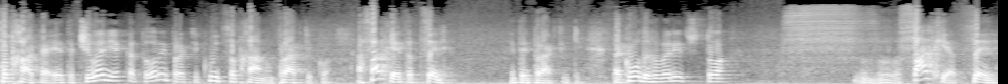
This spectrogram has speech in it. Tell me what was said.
Садхака – это человек, который практикует садхану, практику. А садха – это цель этой практики. Так вот, говорит, что садхия, цель,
